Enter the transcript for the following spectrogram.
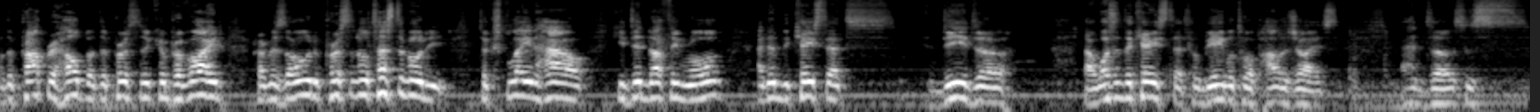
of the proper help that the person who can provide from his own personal testimony to explain how he did nothing wrong, and in the case that indeed uh, that wasn't the case, that he'll be able to apologize. And uh, this is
